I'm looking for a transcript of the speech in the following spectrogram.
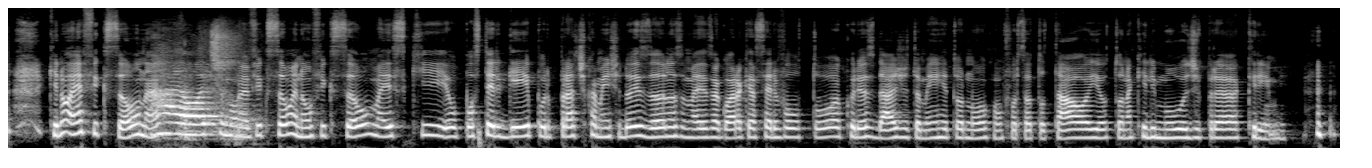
que não é ficção, né? Ah, é ótimo. Não é ficção, é não ficção, mas que eu posterguei por praticamente dois anos, mas agora que a série voltou, a curiosidade também retornou com força total e eu tô naquele mood pra crime.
